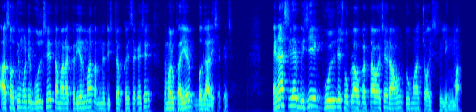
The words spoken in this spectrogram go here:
આ સૌથી મોટી ભૂલ છે, તમારા કરિયરમાં તમને ડિસ્ટર્બ કરી શકે છે, તમારું કરિયર બગાડી શકે છે. એના સિવાય બીજી એક ભૂલ જે છોકરાઓ કરતા હોય છે રાઉન્ડ ટુમાં ચોઇસ ફિલિંગમાં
